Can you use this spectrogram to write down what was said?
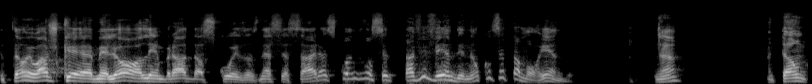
Então, eu acho que é melhor lembrar das coisas necessárias quando você está vivendo e não quando você está morrendo. Né? Então,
